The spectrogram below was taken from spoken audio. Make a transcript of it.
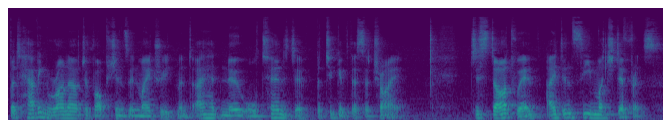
But having run out of options in my treatment, I had no alternative but to give this a try. To start with, I didn't see much difference.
